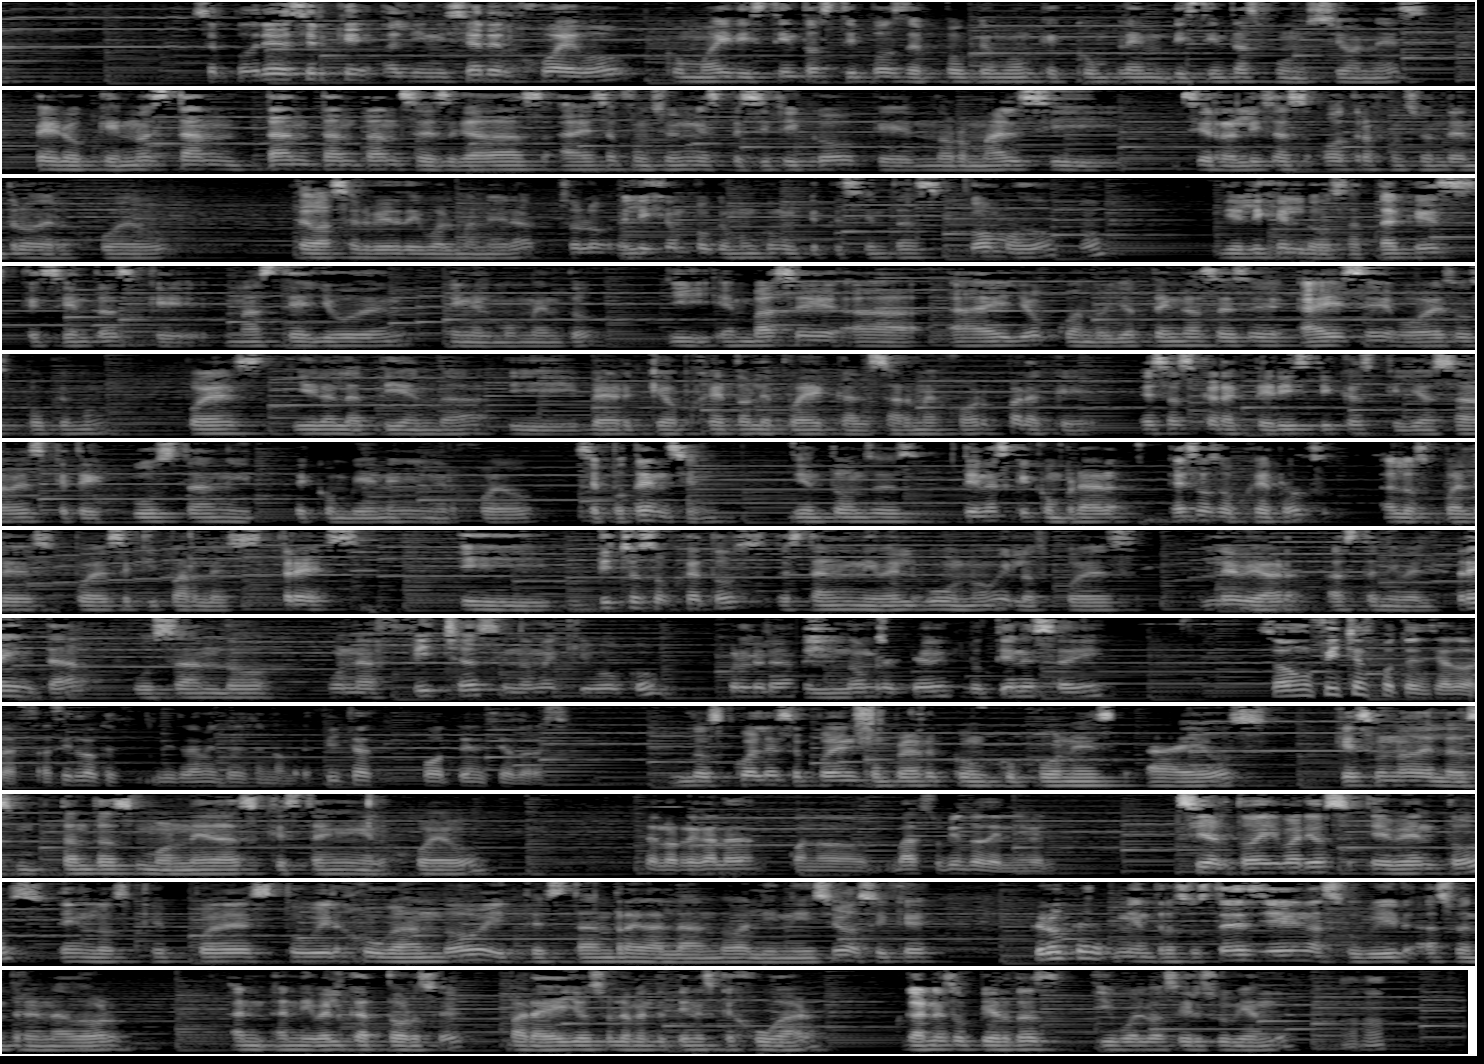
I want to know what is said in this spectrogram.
Se podría decir que al iniciar el juego, como hay distintos tipos de Pokémon que cumplen distintas funciones, pero que no están tan tan tan sesgadas a esa función en específico, que normal si, si realizas otra función dentro del juego, te va a servir de igual manera. Solo elige un Pokémon con el que te sientas cómodo, ¿no? Y elige los ataques que sientas que más te ayuden en el momento y en base a, a ello, cuando ya tengas ese, a ese o esos Pokémon, puedes ir a la tienda y ver qué objeto le puede calzar mejor para que esas características que ya sabes que te gustan y te convienen en el juego se potencien. Y entonces tienes que comprar esos objetos a los cuales puedes equiparles tres. Y dichos objetos están en nivel 1 y los puedes levear hasta nivel 30 usando una ficha, si no me equivoco. ¿Cuál era el nombre que lo tienes ahí? Son fichas potenciadoras, así es lo que literalmente es el nombre, fichas potenciadoras. Los cuales se pueden comprar con cupones AEOS, que es una de las tantas monedas que están en el juego. Te lo regala cuando vas subiendo del nivel. Cierto, hay varios eventos en los que puedes tú ir jugando y te están regalando al inicio, así que creo que mientras ustedes lleguen a subir a su entrenador a, a nivel 14, para ello solamente tienes que jugar, ganes o pierdas y vuelvas a ir subiendo.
